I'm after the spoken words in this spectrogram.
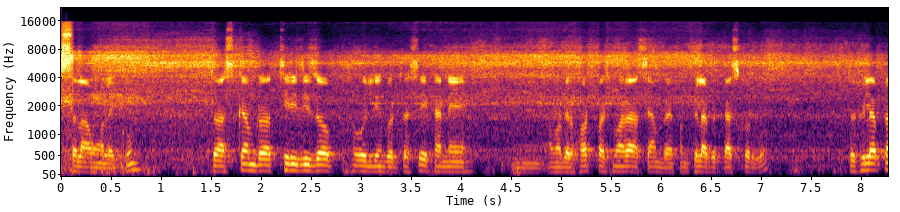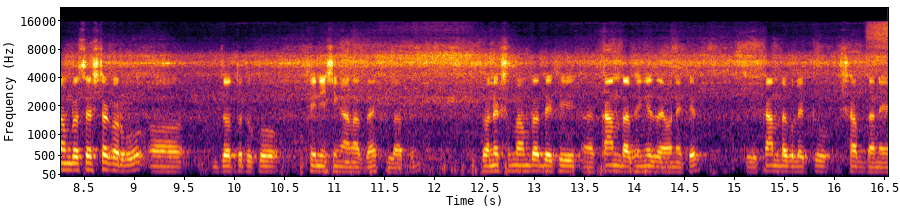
আসসালামু আলাইকুম। তো আজকে আমরা থ্রি জি জব ওয়েল্ডিং করতেছি। এখানে আমাদের হট পাস মারা আছে, আমরা এখন ফিল কাজ করব। তো ফিল আমরা চেষ্টা করব যতটুকু ফিনিশিং আনা যায় ফিল তো অনেক সময় আমরা দেখি কান্দা ভেঙে যায় অনেকের। তো এই কান্দাগুলো একটু সাবধানে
